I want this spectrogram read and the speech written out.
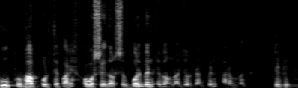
কুপ্রভাব পড়তে পারে? অবশ্যই দর্শক বলবেন এবং নজর রাখবেন আরামবাগ টিভিতে।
